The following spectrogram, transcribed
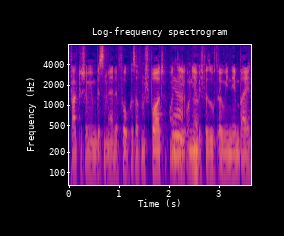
faktisch irgendwie ein bisschen mehr der Fokus auf dem Sport. Und ja. die Uni ja. habe ich versucht, irgendwie nebenbei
